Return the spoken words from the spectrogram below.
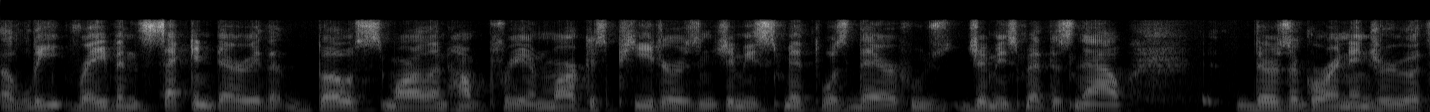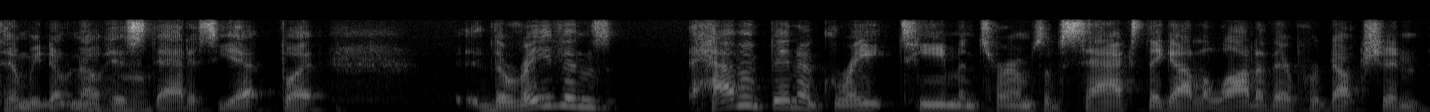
elite Ravens secondary that boasts Marlon Humphrey and Marcus Peters and Jimmy Smith was there, who's Jimmy Smith is now. There's a groin injury with him. We don't know uh-huh. his status yet, but the Ravens haven't been a great team in terms of sacks. They got a lot of their production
